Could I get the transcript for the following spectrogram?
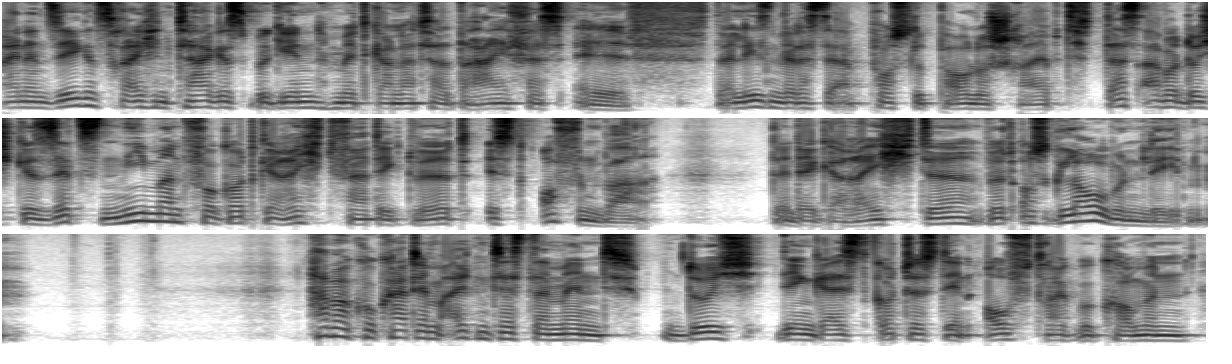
einen segensreichen Tagesbeginn mit Galater 3, Vers 11. Da lesen wir, dass der Apostel Paulus schreibt, dass aber durch Gesetz niemand vor Gott gerechtfertigt wird, ist offenbar, denn der Gerechte wird aus Glauben leben. Habakkuk hat im Alten Testament durch den Geist Gottes den Auftrag bekommen,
